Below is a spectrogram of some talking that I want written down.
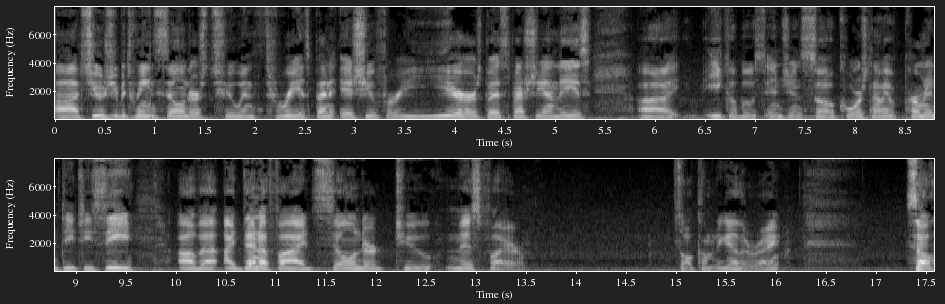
uh, it's usually between cylinders two and three. It's been an issue for years, but especially on these uh, EcoBoost engines. So of course now we have permanent DTC of an identified cylinder to misfire. It's all coming together, right? So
